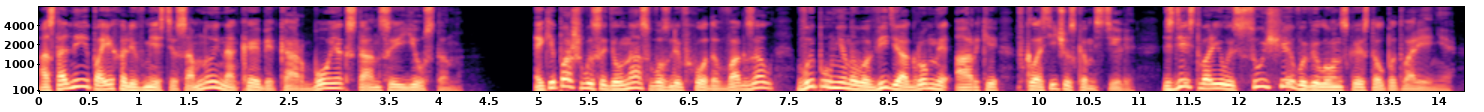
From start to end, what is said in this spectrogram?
остальные поехали вместе со мной на кэбе Карбоя к станции Юстон. Экипаж высадил нас возле входа в вокзал, выполненного в виде огромной арки в классическом стиле. Здесь творилось сущее вавилонское столпотворение —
